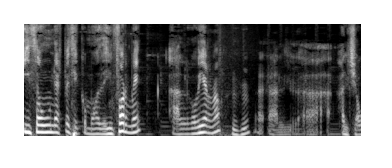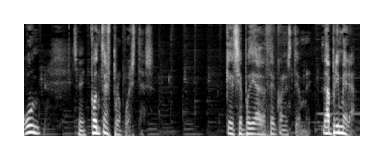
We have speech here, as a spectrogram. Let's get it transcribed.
hizo una especie como de informe al gobierno, al, a- al shogun, Sí. con tres propuestas que se podía hacer con este hombre. La primera,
